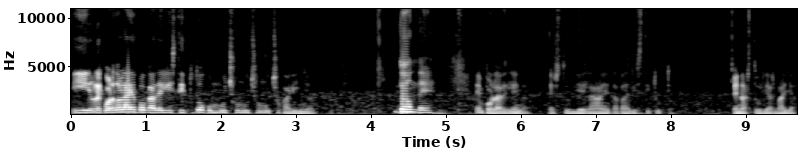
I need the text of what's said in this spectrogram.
y recuerdo la época del instituto con mucho, mucho, mucho cariño. ¿Dónde? En Pola de Lena. Estudié la etapa del instituto. En Asturias, vaya.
